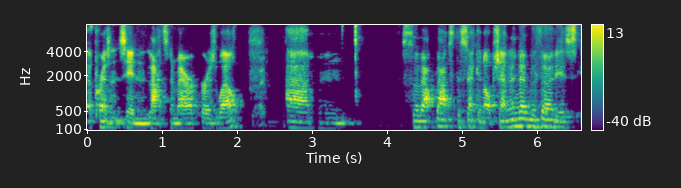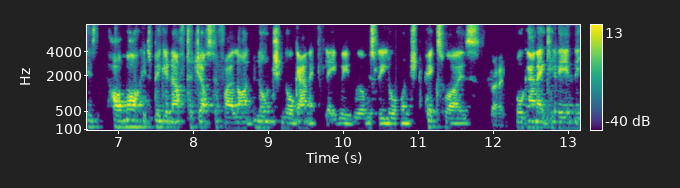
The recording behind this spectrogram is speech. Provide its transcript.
a presence in Latin America as well. Right. Um, so that that's the second option. And then the third is is our market's big enough to justify laun- launching organically. We, we obviously launched Pickswise Right. organically in the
